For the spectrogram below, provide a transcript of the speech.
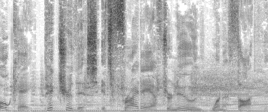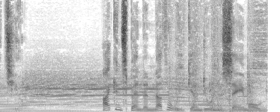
Okay, picture this. It's Friday afternoon when a thought hits you. I can spend another weekend doing the same old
